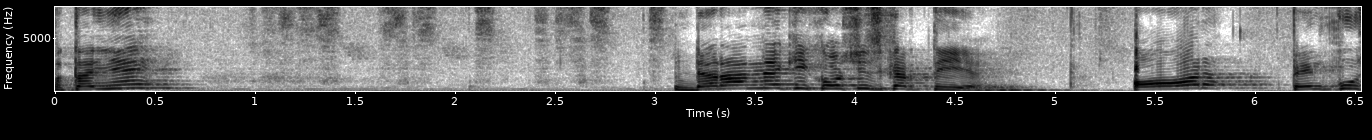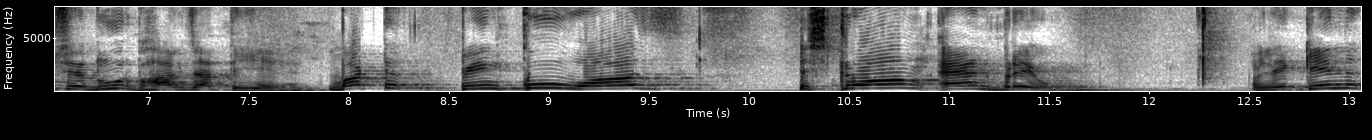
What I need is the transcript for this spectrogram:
बताइए। डराने की कोशिश करती है। और पिंकू से दूर भाग जाती है। But Pinku was strong and brave लेकिन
